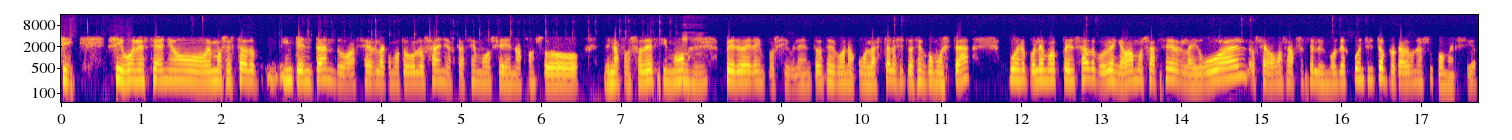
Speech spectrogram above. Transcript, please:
Sí, Sí, bueno, este año hemos estado intentando hacerla como todos los años que hacemos en Afonso, en Afonso X, pero era imposible. Entonces, bueno, como está la situación como está, bueno, pues le hemos pensado, pues venga, vamos a hacerla igual, o sea, vamos a ofrecer los mismos descuentos y todo, pero cada uno en su comercio.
